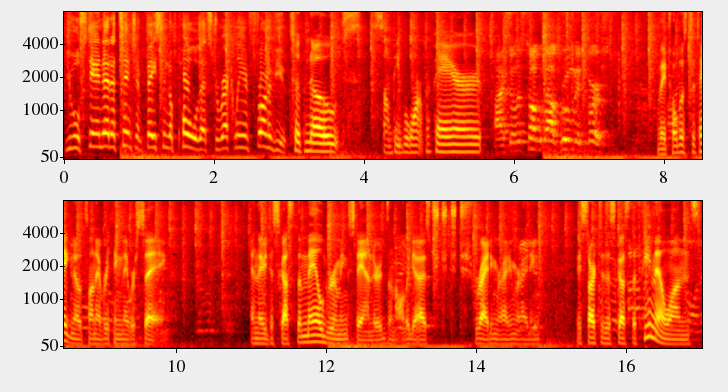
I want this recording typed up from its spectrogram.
You will stand at attention facing the pole that's directly in front of you. Took notes. Some people weren't prepared. All right, so let's talk about grooming first. They told us to take notes on everything they were saying. And they discuss the male grooming standards, and all the guys writing, writing, writing. They start to discuss the female ones,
